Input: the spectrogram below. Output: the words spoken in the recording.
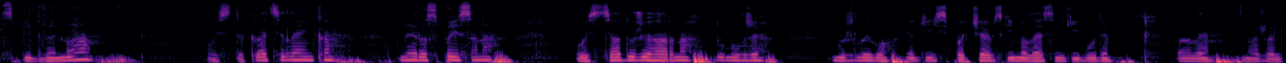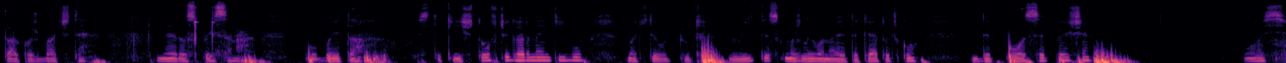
з-під вина. Ось така ціленька, не розписана. Ось ця дуже гарна. Думаю, вже можливо якийсь Пачевський малесенький буде. Але, на жаль, також, бачите, не розписана. Побита. Ось такий штовчик гарненький був. Бачите, от тут відтиск, можливо, на етикеточку, де посе пише. Ось.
